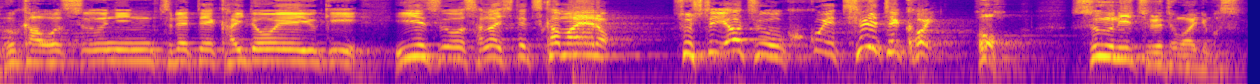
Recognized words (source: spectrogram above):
部下を数人連れて街道へ行きイエスを探して捕まえろそして奴をここへ連れてこい。はすぐに連れて参ります。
